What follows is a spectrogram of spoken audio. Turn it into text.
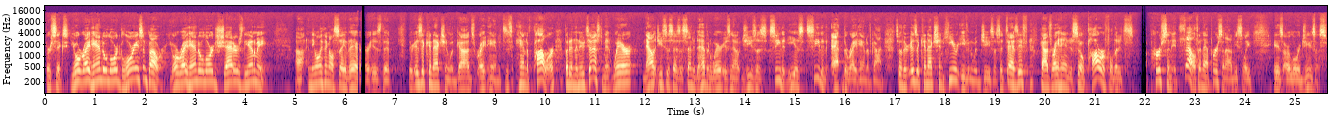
verse 6 Your right hand, O Lord, glorious in power. Your right hand, O Lord, shatters the enemy. Uh, and the only thing I'll say there is that there is a connection with God's right hand. It's this hand of power, but in the New Testament, where now that Jesus has ascended to heaven, where is now Jesus seated? He is seated at the right hand of God. So there is a connection here, even with Jesus. It's as if God's right hand is so powerful that it's a person itself, and that person obviously is our Lord Jesus.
